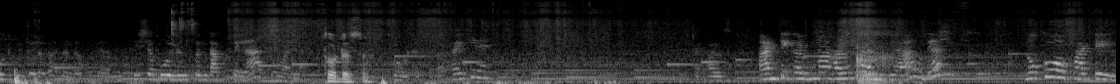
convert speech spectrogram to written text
उठ मी तुला घालून दाखवते त्रिशा बोलून पण दाखते ना तुम्हाला. थोडस. थोडंसं. आहे की नाही? हळूच. आंटी कडून हळूच घालून घ्या उद्या. नको फाटेल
